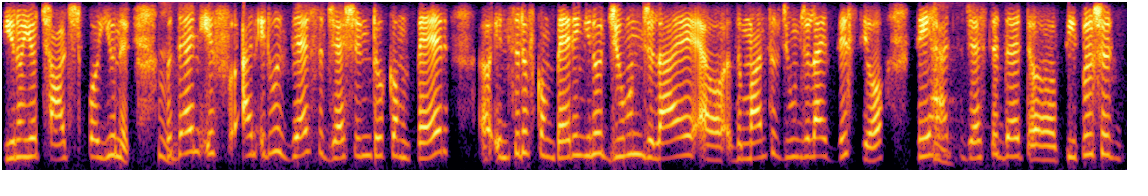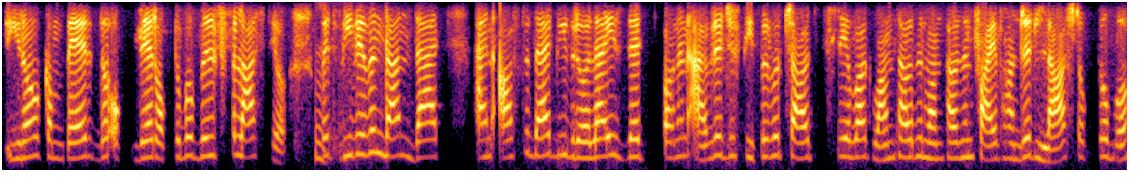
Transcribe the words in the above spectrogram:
you know, you're charged per unit. But then if, and it was their suggestion to compare, uh, instead of comparing, you know, June, July, uh, the month of June, July this year, they had suggested that uh, people should, you know, compare the their October bills for last year. But we've even done that. And after that, we've realized that on an average, if people were charged, say, about 1,000, 1,500 last October,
